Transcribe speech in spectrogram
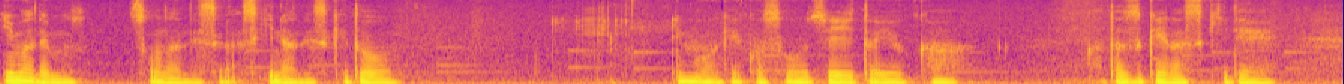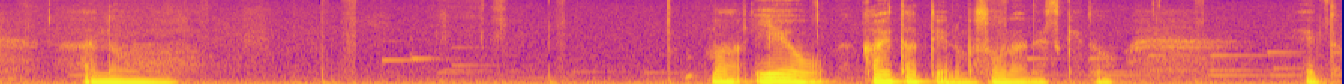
今でもそうなんですが好きなんですけど今は結構掃除というか片付けが好きであのまあ家を変えたっていうのもそうなんですけどえっと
